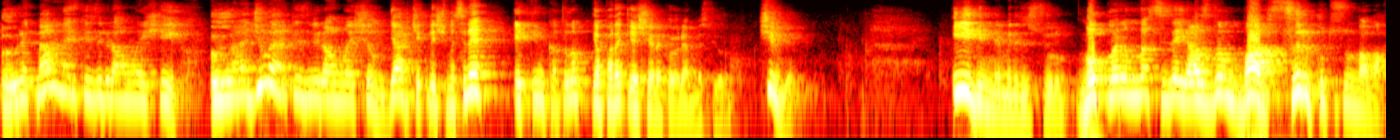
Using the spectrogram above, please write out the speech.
öğretmen merkezli bir anlayış değil, öğrenci merkezli bir anlayışın gerçekleşmesine etkin katılım yaparak, yaşayarak öğrenmesi diyorum. Şimdi İyi dinlemenizi istiyorum. Notlarımda size yazdım var. Sır kutusunda var.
